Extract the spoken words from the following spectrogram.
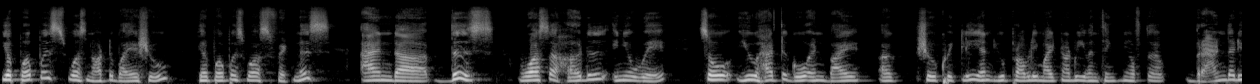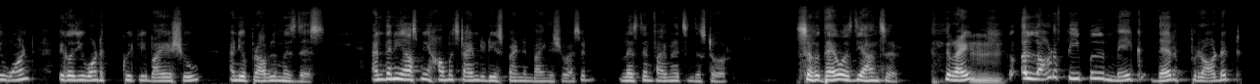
your purpose was not to buy a shoe, your purpose was fitness. And uh, this was a hurdle in your way So you had to go and buy a shoe quickly, and you probably might not be even thinking of the brand that you want because you want to quickly buy a shoe, and your problem is this. And then he asked me, How much time did you spend in buying the shoe? I said, Less than five minutes in the store. So there was the answer, right? Mm. A lot of people make their product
